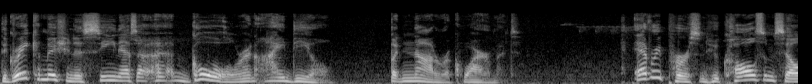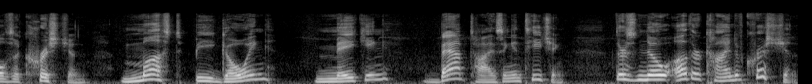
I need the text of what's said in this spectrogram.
The Great Commission is seen as a, goal or an ideal, but not a requirement. Every person who calls themselves a Christian must be going, making, baptizing, and teaching. There's no other kind of Christian.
